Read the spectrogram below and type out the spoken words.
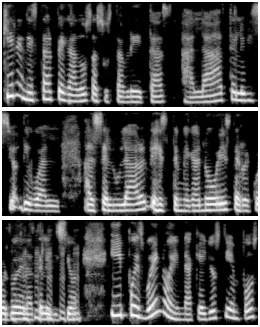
quieren estar pegados a sus tabletas, a la televisión, digo, al, al celular, este me ganó este recuerdo de la televisión. y pues bueno, en aquellos tiempos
